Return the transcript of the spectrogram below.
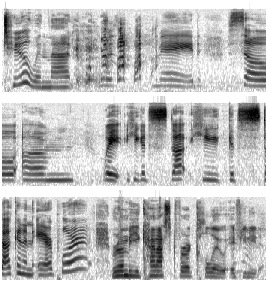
two when that was made. So, um, wait, he gets stuck. He gets stuck in an airport. Remember, you can ask for a clue if you need it.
